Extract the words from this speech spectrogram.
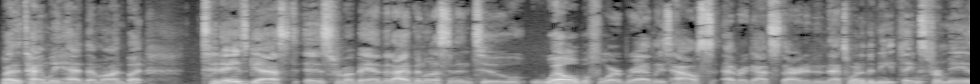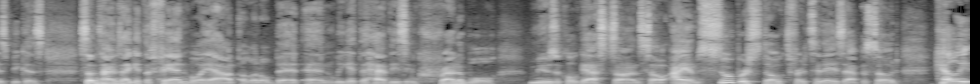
by the time we had them on, but. Today's guest is from a band that I've been listening to well before Bradley's House ever got started. And that's one of the neat things for me is because sometimes I get to fanboy out a little bit and we get to have these incredible musical guests on. So I am super stoked for today's episode. Kelly,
